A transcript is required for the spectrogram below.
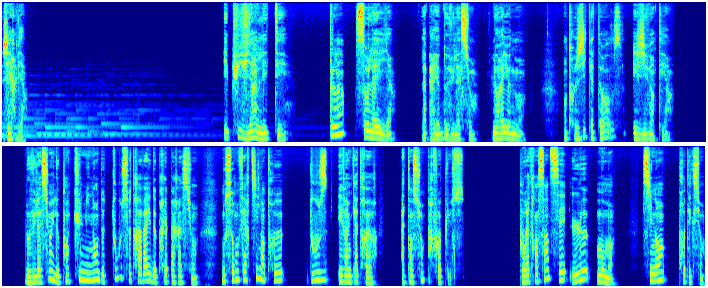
J'y reviens. Et puis vient l'été, plein soleil, la période d'ovulation, le rayonnement, entre J14 et J21. L'ovulation est le point culminant de tout ce travail de préparation. Nous serons fertiles entre 12 et 24 heures. Attention, parfois plus. Pour être enceinte, c'est le moment. Sinon, protection.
